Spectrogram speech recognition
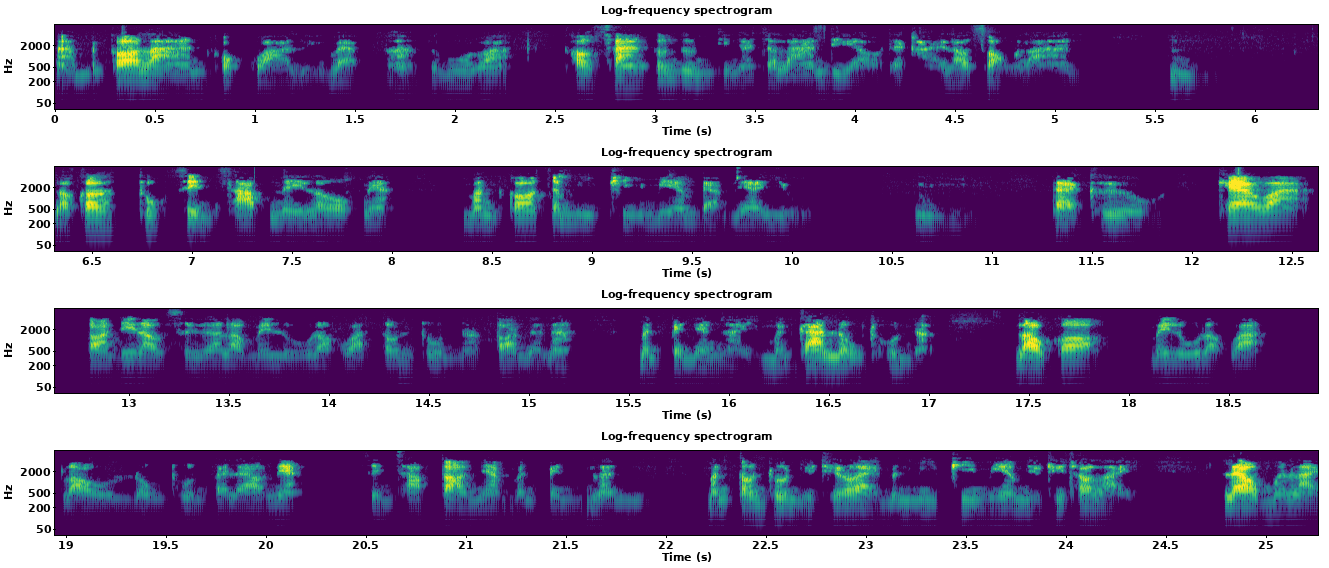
อ่ามันก็ล้านกว่าๆหรือแบบอ่าสมมุติว่าเขาสร้างต้นทุนจริงอาจจะล้านเดียว แต่ขายแล้วสองล้าน อืม แล้วก็ทุกสินทรัพย์ในโลกเนี้ย มันก็จะมีพรีเมียมแบบนี้อยู่ อืม แต่คือแค่ว่าตอนที่เราซื้อเราไม่รู้หรอกว่าต้นทุนนะตอนนั้นอะ มันเป็นยังไง เหมือนการลงทุนอะ เราก็ไม่รู้หรอกว่าเราลงทุนไปแล้วเนี่ย สินทรัพย์ตอนเนี้ยมันเป็นมันมันต้นทุนอยู่ที่เท่าไหร่ มันมีพรีเมียมอยู่ที่เท่าไหร่ แล้วเมื่อไหร่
